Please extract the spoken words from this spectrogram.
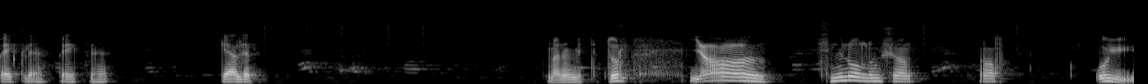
Bekle, bekle. Geldin. Mermim bitti. Dur. Ya sinir oldum şu an. Al. Uy.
